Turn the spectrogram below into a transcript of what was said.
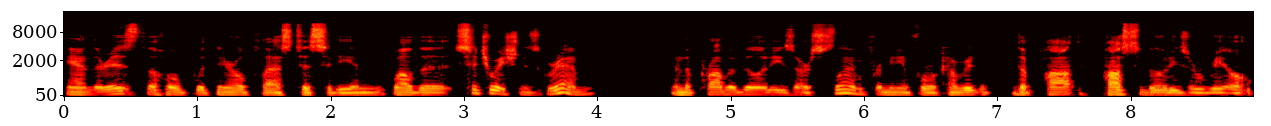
and there is the hope with neuroplasticity. And while the situation is grim and the probabilities are slim for meaningful recovery, the po- possibilities are real.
